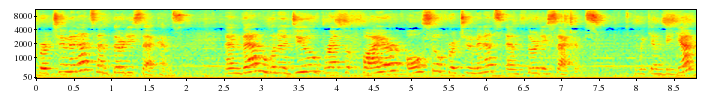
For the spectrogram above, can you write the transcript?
for 2 minutes and 30 seconds. And then we're going to do breath of fire also for 2 minutes and 30 seconds. We can begin.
